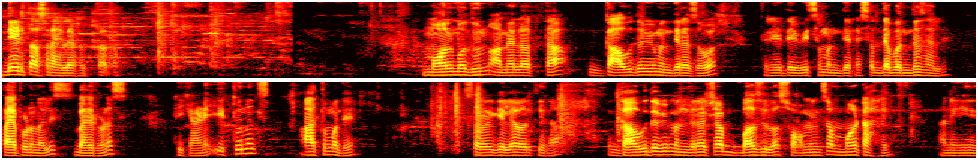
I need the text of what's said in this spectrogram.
दीड तास राहिला आहे फक्त आता. मॉलमधून आम्हाला आत्ता गावदेवी मंदिराजवळ तर हे देवीचं मंदिर आहे. सध्या बंद झालं आहे पाया पडून आलीस बाहेरूनच ठीक आहे. आणि इथूनच आतमध्ये सरळ गेल्यावरती ना गावदेवी मंदिराच्या बाजूला स्वामींचा मठ आहे. आणि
